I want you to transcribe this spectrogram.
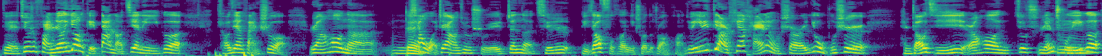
对，就是反正要给大脑建立一个条件反射，然后呢，嗯，像我这样就是属于真的，其实比较符合你说的状况，就因为第二天还是那种事儿，又不是很着急，然后就是人处于一个、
